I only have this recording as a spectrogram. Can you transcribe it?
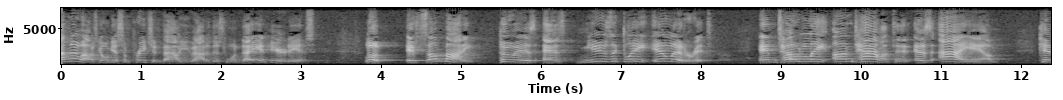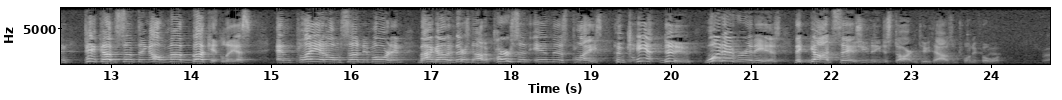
I knew I was going to get some preaching value out of this one day, and here it is. Look, if somebody who is as musically illiterate and totally untalented as I am can pick up something on my bucket list and play it on Sunday morning, by golly, there's not a person in this place who can't do whatever it is that God says you need to start in 2024. Right.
